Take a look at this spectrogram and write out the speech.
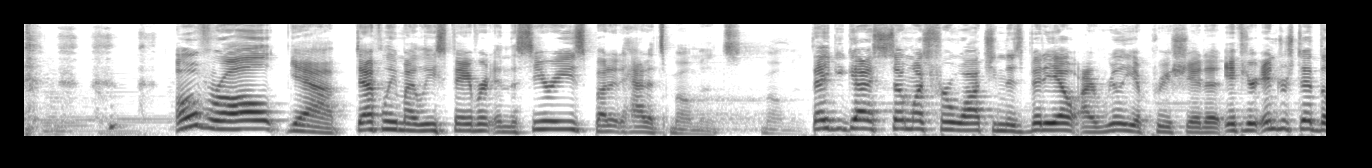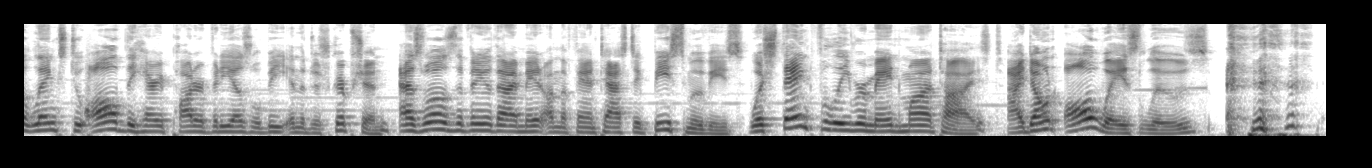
Overall, yeah, definitely my least favorite in the series, but it had its moments. moments. Thank you guys so much for watching this video. I really appreciate it. If you're interested, the links to all of the Harry Potter videos will be in the description, as well as the video that I made on the Fantastic Beasts movies, which thankfully remained monetized. I don't always lose.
